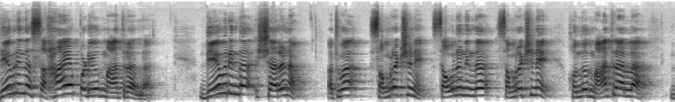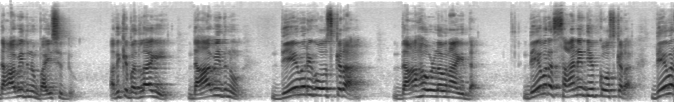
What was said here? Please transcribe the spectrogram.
ದೇವರಿಂದ ಸಹಾಯ ಪಡೆಯೋದು ಮಾತ್ರ ಅಲ್ಲ. ದೇವರಿಂದ ಶರಣ ಅಥವಾ ಸಂರಕ್ಷಣೆ, ಸೌಲನಿಂದ ಸಂರಕ್ಷಣೆ ಹೊಂದೋದು ಮಾತ್ರ ಅಲ್ಲ, ದಾವಿದನು ಬಯಸಿದ್ದು. ಅದಕ್ಕೆ ಬದಲಾಗಿ ದಾವಿದನು ದೇವರಿಗೋಸ್ಕರ ದಾಹವುಳ್ಳವನಾಗಿದ್ದ. ದೇವರ ಸಾನ್ನಿಧ್ಯಕ್ಕೋಸ್ಕರ, ದೇವರ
